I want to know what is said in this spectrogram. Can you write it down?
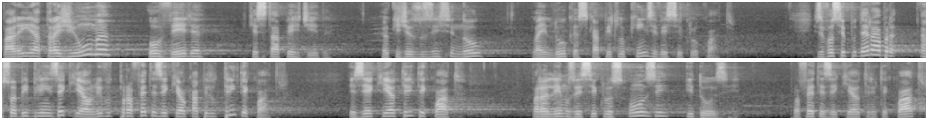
para ir atrás de uma ovelha que está perdida. É o que Jesus ensinou lá em Lucas, capítulo 15, versículo 4. Se você puder, abra a sua Bíblia em Ezequiel, o livro do profeta Ezequiel, capítulo 34. Ezequiel 34, para lermos versículos 11 e 12. Profeta Ezequiel 34.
